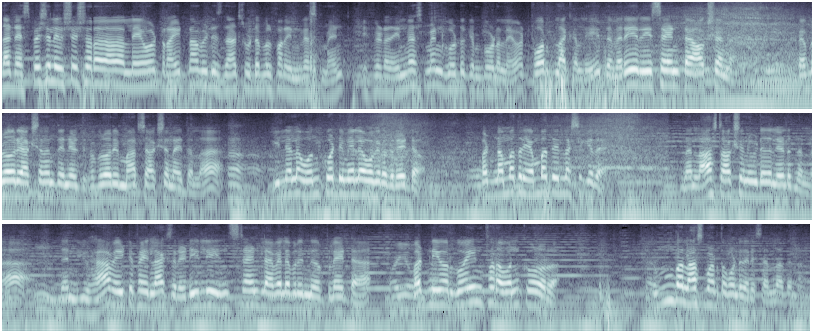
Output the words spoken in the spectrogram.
That especially Visheshwara layout, right now it is not suitable for investment. If it is investment, go to Kempoda layout. Fourth block ಅಲ್ಲಿ the very recent auction, February auction ಅಂತ ಏನು ಹೇಳ್ತೀವಿ? February March action ಆಯ್ತಲ್ಲ? ಇಲ್ಲೆಲ್ಲ ಒಂದು ಕೋಟಿ ಮೇಲೆ ಹೋಗಿರೋದು ರೇಟು ಬಟ್ ನಮ್ಮ ಹತ್ರ ಎಂಬತ್ತೈದು ಲಕ್ಷಕ್ಕಿದೆ ನಾನು ಲಾಸ್ಟ್ ಆಕ್ಷನ್ ವಿಡಿಯೋದಲ್ಲಿ ಹೇಳಿದ್ನಲ್ಲ then you have eighty five lakhs readily instantly available in your plate but ನೀವು ಗೋಯಿಂಗ್ ಫಾರ್ ಒನ್ ಕ್ರೋರ್ ತುಂಬ ಲಾಸ್ ಮಾಡಿ ತೊಗೊಂಡಿದ್ದಾರೆ ಸರ್ ಎಲ್ಲ ಅದನ್ನು.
